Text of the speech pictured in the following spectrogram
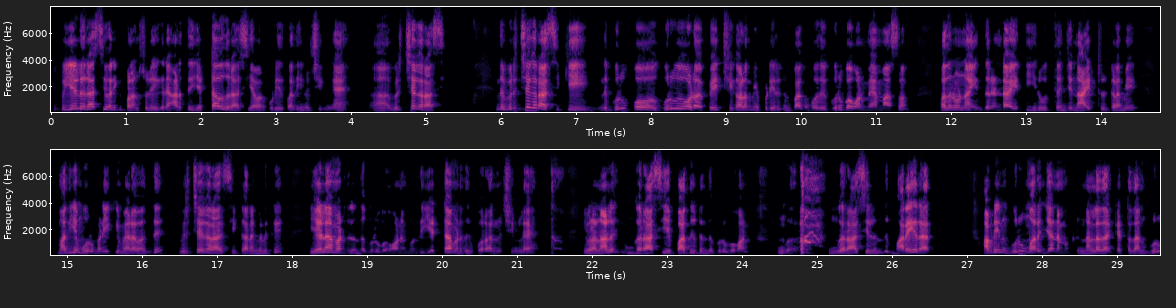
இப்ப ஏழு ராசி வரைக்கும் பலன் சொல்லியிருக்கிறேன். அடுத்து எட்டாவது ராசியா வரக்கூடியது பார்த்தீங்கன்னு வச்சுக்கோங்க. ஆஹ் விருச்சக ராசி. இந்த விருச்சக ராசிக்கு இந்த குரு போ குருவோட பேச்சு காலம் எப்படி இருக்குன்னு பார்க்கும்போது குரு பகவான் மே மாசம் பதினொன்று ஐந்து ரெண்டாயிரத்தி இருபத்தஞ்சு ஞாயிற்றுக்கிழமை மதியம் ஒரு மணிக்கு மேல வந்து விருச்சக ராசிக்காரங்களுக்கு ஏழாம் இடத்துல இருந்த குரு பகவான் வந்து எட்டாம் இடத்துக்கு போறாருன்னு வச்சுங்களேன் இவ்வளவு நாள் உங்க ராசியை பார்த்துக்கிட்டு இருந்த குரு பகவான் உங்க உங்க ராசியில இருந்து மறையிறார். அப்படின்னு குரு மறைஞ்சா நமக்கு நல்லதா கெட்டதான்னு குரு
